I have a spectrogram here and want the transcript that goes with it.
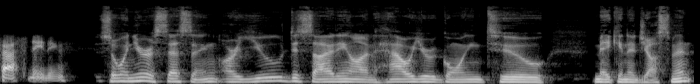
fascinating. So when you're assessing, are you deciding on how you're going to make an adjustment?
